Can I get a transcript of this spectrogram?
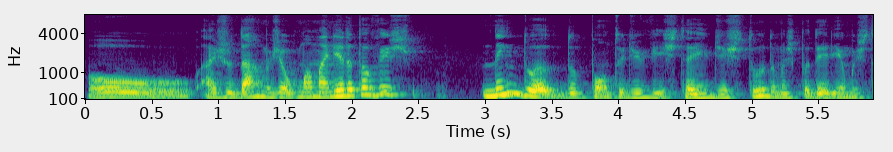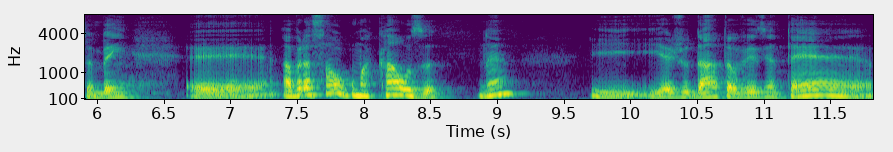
ou ajudarmos de alguma maneira, talvez nem do, do ponto de vista aí de estudo, mas poderíamos também é, abraçar alguma causa, né? e, e ajudar talvez até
